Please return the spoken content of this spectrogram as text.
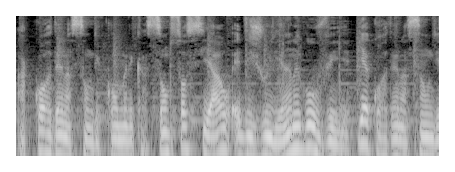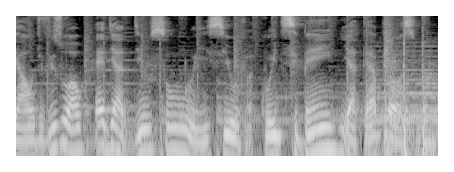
A coordenação de comunicação social é de Juliana Gouveia e a coordenação de audiovisual é de Adilson Luiz Silva. Cuide-se bem e até a próxima.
